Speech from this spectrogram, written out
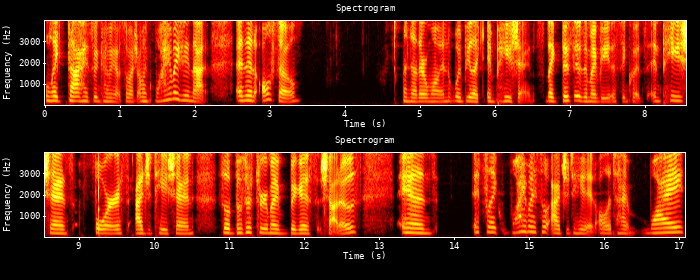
like that has been coming up so much. I'm like why am i doing that? And then also Another one would be like impatience. Like this is in my Venus sequence. Impatience, force, agitation. So those are three of my biggest shadows. And it's like, why am I so agitated all the time? Why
